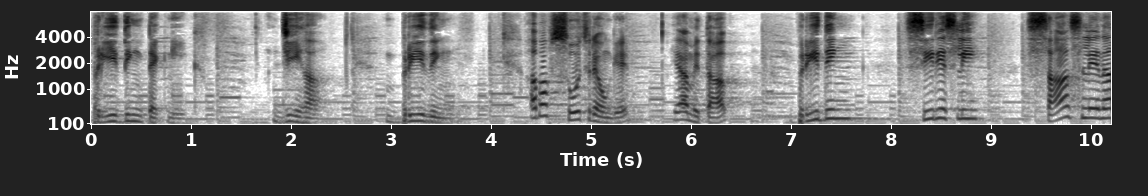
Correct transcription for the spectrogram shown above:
breathing technique जी हाँ ब्रीदिंग अब आप सोच रहे होंगे, या अमिताभ ब्रीदिंग सीरियसली सांस लेना,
